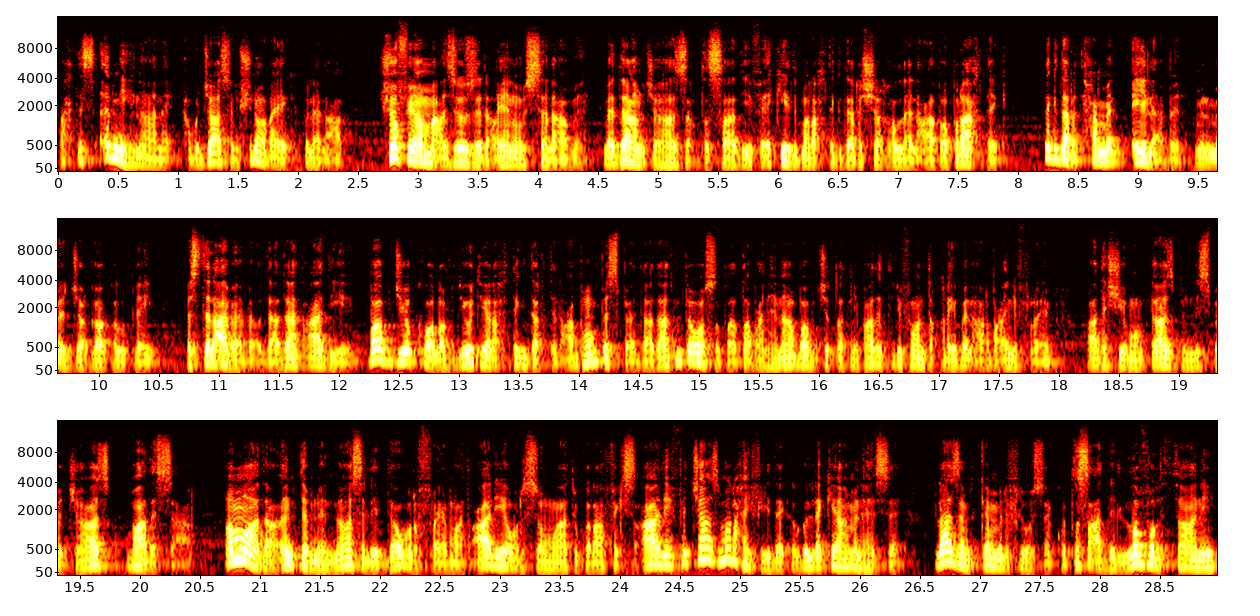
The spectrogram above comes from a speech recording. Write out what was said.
راح تسألني هنا أبو جاسم شنو رأيك بالألعاب؟ شوف يا معزوز العين والسلامة ما دام جهاز اقتصادي فأكيد ما راح تقدر تشغل الألعاب براحتك. تقدر تحمل أي لعبة من متجر جوجل بلاي. بس تلعبها بإعدادات عادية. ببجي و Call of Duty راح تقدر تلعبهم بس بإعدادات متوسطة. طبعا هنا ببجي انطتني بهذا التليفون تقريبا 40 frame. وهذا شيء ممتاز بالنسبة للجهاز بهذا السعر. أما إذا أنت من الناس اللي تدور فريمات عالية ورسومات و graphics عالي فالجهاز ما راح يفيدك. أقول لك إياها من هسه. ولازم تكمل فلوسك وتصعد ال level الثاني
